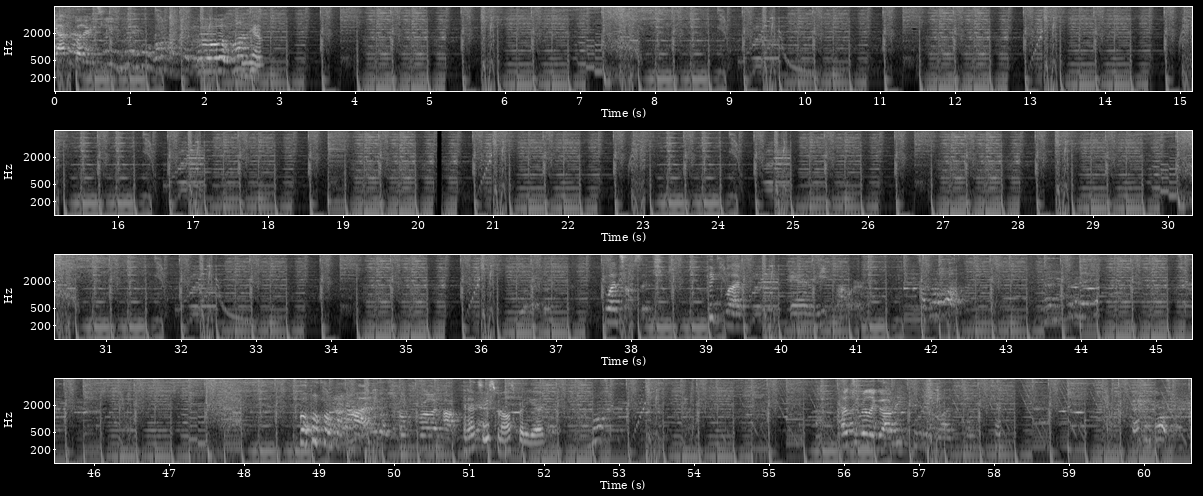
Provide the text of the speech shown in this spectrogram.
yak butter tea. Yeah. Blood sausage, pig blood, and wheat flour. It's really hot. It actually smells pretty good. That's really good. Blood.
